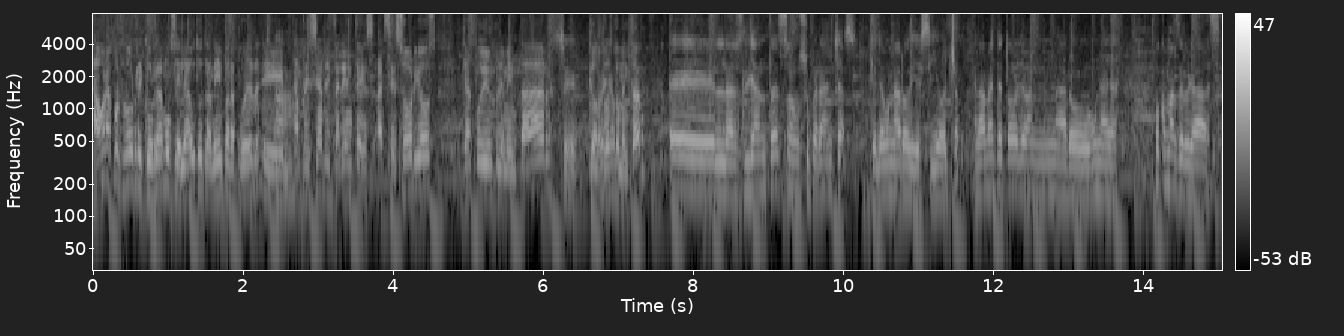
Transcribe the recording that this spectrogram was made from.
Ahora por favor recorramos el auto también para poder eh, Ah. apreciar diferentes accesorios que has podido implementar. Sí, ¿Qué nos puedes comentar? Eh, las llantas son súper anchas, que llevan un aro 18. Generalmente todos llevan un aro una, un poco más delgadas.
